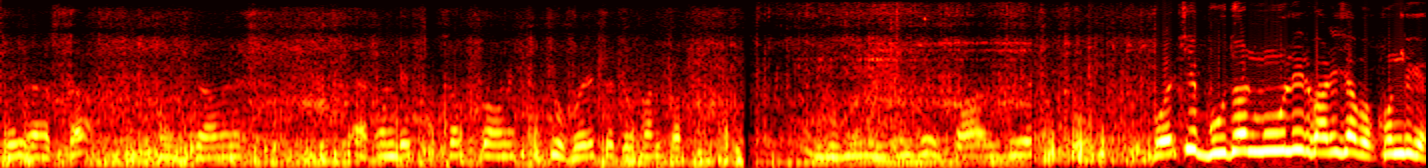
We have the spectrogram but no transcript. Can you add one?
সেই রাস্তা এই গ্রামে। এখন দেখছি সব তো অনেক কিছু হয়েছে দোকানপাট। পাশ দিয়ে বলছি বুধন মুহুলির বাড়ি যাব কোন দিকে?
